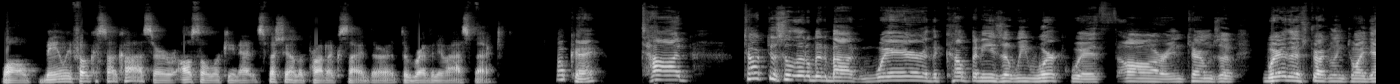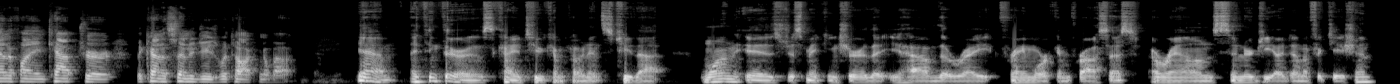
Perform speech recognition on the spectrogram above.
while mainly focused on costs are also looking at especially on the product side the, the revenue aspect. Okay. Todd Talk to us a little bit about where the companies that we work with are in terms of where they're struggling to identify and capture the kind of synergies we're talking about. Yeah, I think there is kind of two components to that. One is just making sure that you have the right framework and process around synergy identification,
